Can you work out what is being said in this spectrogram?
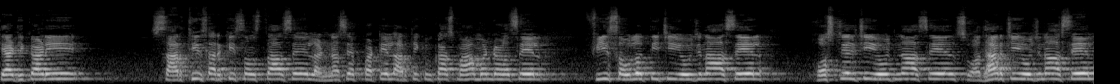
त्या ठिकाणी सारथी सारखी संस्था असेल अण्णासाहेब पाटील आर्थिक विकास महामंडळ असेल फी सवलतीची योजना असेल हॉस्टेलची योजना असेल स्वाधारची योजना असेल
